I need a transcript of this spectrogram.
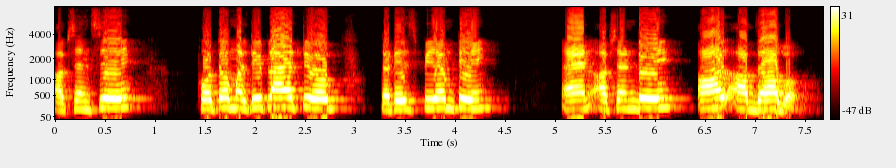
option C photomultiplier tube that is PMT and option D all of the above.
